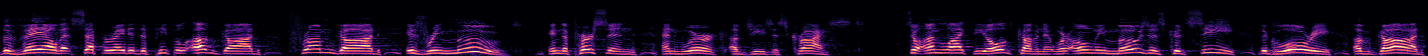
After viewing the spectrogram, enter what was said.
the veil that separated the people of God from God, is removed in the person and work of Jesus Christ. So, unlike the old covenant where only Moses could see the glory of God,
